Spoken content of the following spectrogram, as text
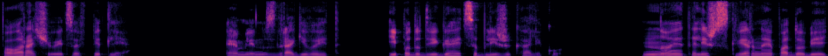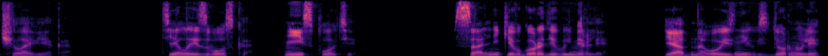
Поворачивается в петле. Эмлин вздрагивает и пододвигается ближе к Алику. Но это лишь скверное подобие человека. Тело из воска, не из плоти. Сальники в городе вымерли, и одного из них вздернули,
